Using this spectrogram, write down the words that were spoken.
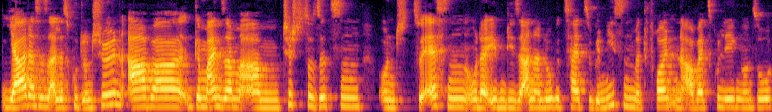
ja, das ist alles gut und schön, aber gemeinsam am Tisch zu sitzen und zu essen oder eben diese analoge Zeit zu genießen mit Freunden, Arbeitskollegen und so,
